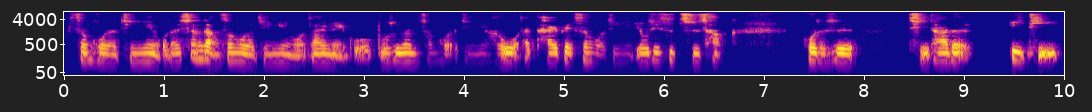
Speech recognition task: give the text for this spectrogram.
生活的经验，我在香港生活的经验，我在美国波士顿生活的经验，和我在台北生活经验，尤其是职场或者是其他的议题，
